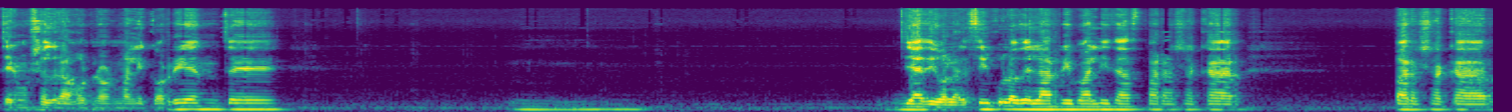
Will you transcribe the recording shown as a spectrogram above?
Tenemos el dragón normal y corriente. ya digo, el círculo de la rivalidad para sacar para sacar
